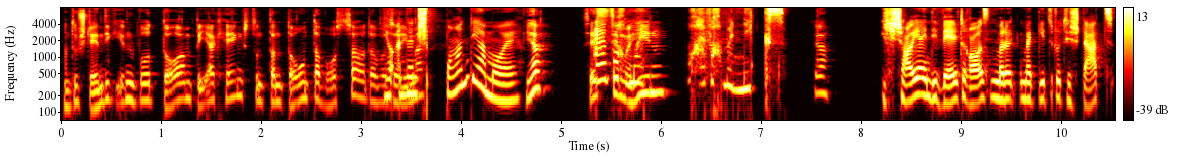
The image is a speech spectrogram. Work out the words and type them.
Und du ständig irgendwo da am Berg hängst und dann da unter Wasser oder was Ja, auch und immer. dann spann dir mal. Ja, setz Einfach dich mal, mal- hin. Mach einfach mal nix. Ja. Ich schaue ja in die Welt raus und man, man geht so durch die Stadt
